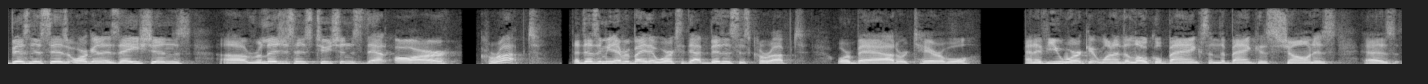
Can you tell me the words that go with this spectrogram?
businesses, organizations, uh, religious institutions that are corrupt. That doesn't mean everybody that works at that business is corrupt or bad or terrible. And if you work at one of the local banks and the bank is shown as, as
